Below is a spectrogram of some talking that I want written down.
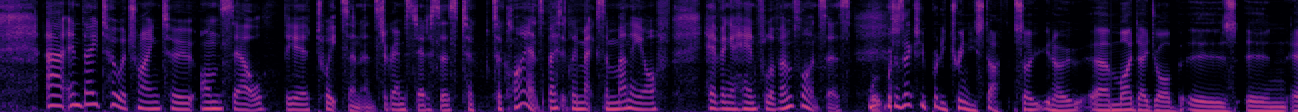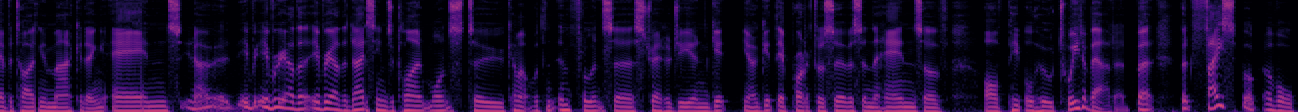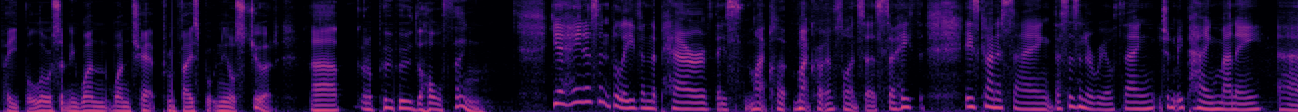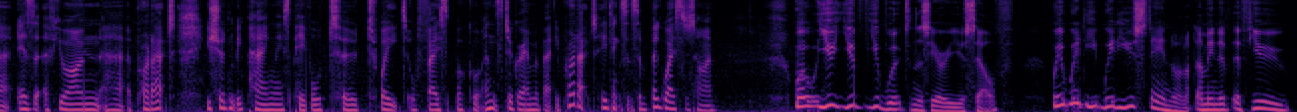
Uh, and they too are trying to on-sell their tweets and Instagram statuses to, to clients, basically make some money off having a handful of influencers. Which is actually pretty trendy stuff. So, you know, uh, my day job is in advertising and marketing and, you know, every, every other every other day it seems a client wants to come up with an influencer strategy and get, you know, get their product or service in the hands of of people who tweet about it. But but Facebook of all people, or certainly one one chap from Facebook, Neil Stewart, uh, going to poo-poo the whole thing. Yeah, he doesn't believe in the power of these micro, micro influencers. So he th- he's kind of saying this isn't a real thing. You shouldn't be paying money uh, as if you own uh, a product. You shouldn't be paying these people to tweet or Facebook or Instagram about your product. He thinks it's a big waste of time. Well, you, you've, you've worked in this area yourself. Where, where, do you, where do you stand on it? I mean, if, if you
